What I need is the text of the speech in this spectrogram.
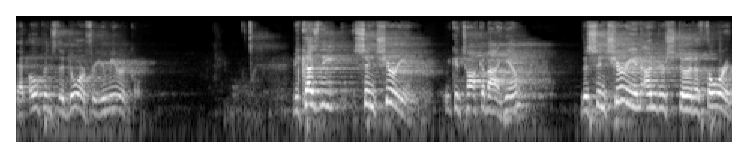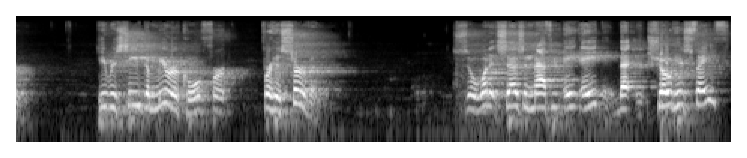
that opens the door for your miracle. Because the centurion, we could talk about him, the centurion understood authority. He received a miracle for, for his servant. So, what it says in Matthew 8 8 that showed his faith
